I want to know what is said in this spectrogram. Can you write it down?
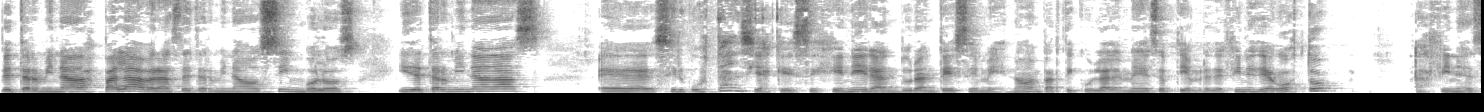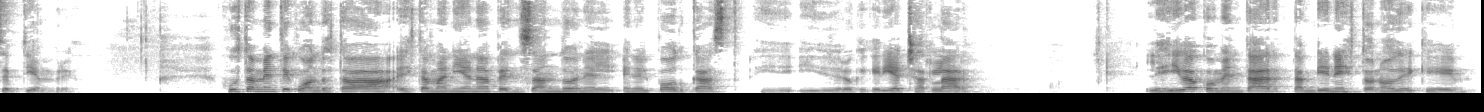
determinadas palabras, determinados símbolos y determinadas circunstancias que se generan durante ese mes, ¿no? En particular el mes de septiembre, de fines de agosto a fines de septiembre. Justamente cuando estaba esta mañana pensando en el, en el podcast y, de lo que quería charlar, les iba a comentar también esto, ¿no? De que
